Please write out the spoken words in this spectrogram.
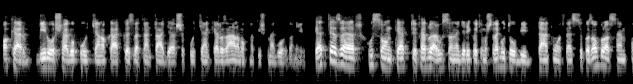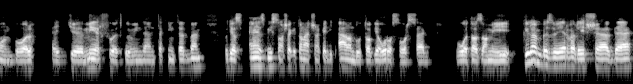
akár bíróságok útján, akár közvetlen tárgyalások útján kell az államoknak is megoldaniuk. 2022. február 24 hogyha most a legutóbbi dátumot veszük, az abból a szempontból egy mérföldkő minden tekintetben, hogy az ENSZ biztonsági tanácsának egyik állandó tagja Oroszország volt az, ami különböző érveléssel, de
